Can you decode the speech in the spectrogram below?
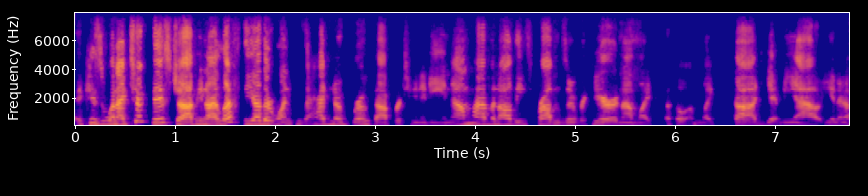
because when I took this job, you know, I left the other one because I had no growth opportunity. And now I'm having all these problems over here and I'm like, oh, I'm like, God, get me out, you know.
